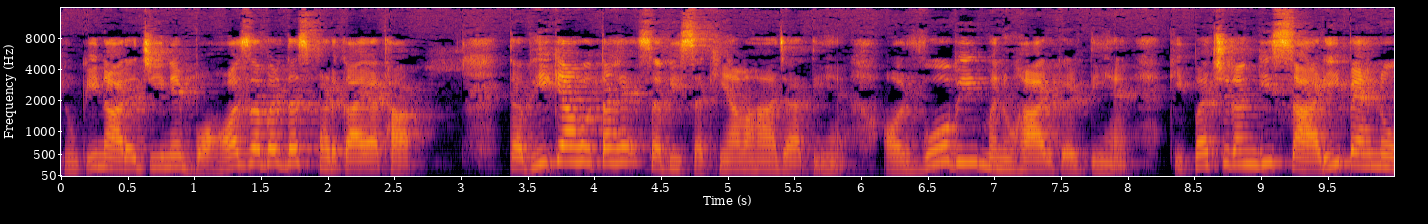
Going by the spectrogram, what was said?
क्योंकि नारद जी ने बहुत ज़बरदस्त भड़काया था। तभी क्या होता है, सभी सखियाँ वहाँ आ जाती हैं और वो भी मनुहार करती हैं कि पचरंगी साड़ी पहनो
